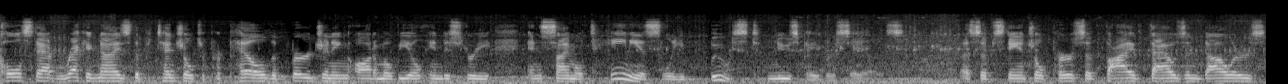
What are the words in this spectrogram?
Kohlsaat recognized the potential to propel the burgeoning automobile industry and simultaneously boost newspaper sales. A substantial purse of $5,000,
